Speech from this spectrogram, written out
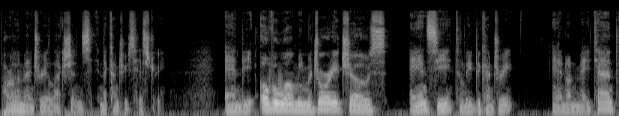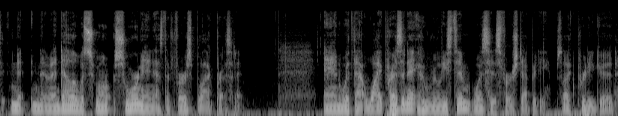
parliamentary elections in the country's history. And the overwhelming majority chose ANC to lead the country. And on May 10th, N- Mandela was sworn in as the first black president. And with that white president who released him was his first deputy. So, like, pretty good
